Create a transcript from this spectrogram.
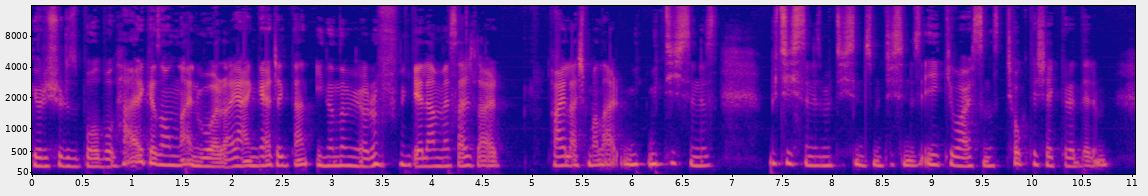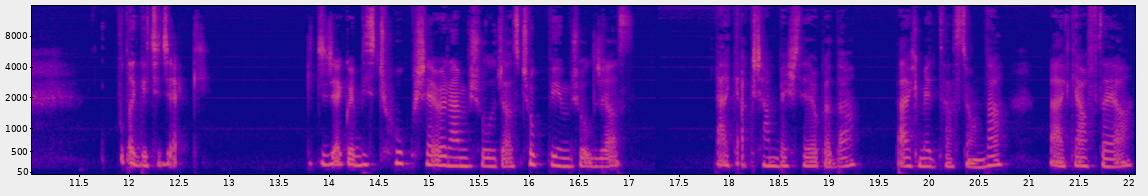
görüşürüz bol bol. Herkes online bu ara. Yani gerçekten inanamıyorum. Gelen mesajlar, paylaşmalar mü- müthişsiniz. Müthişsiniz, müthişsiniz, müthişsiniz. İyi ki varsınız. Çok teşekkür ederim. Bu da geçecek. Geçecek ve biz çok şey öğrenmiş olacağız. Çok büyümüş olacağız. Belki akşam 5'te yogada, belki meditasyonda, belki haftaya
